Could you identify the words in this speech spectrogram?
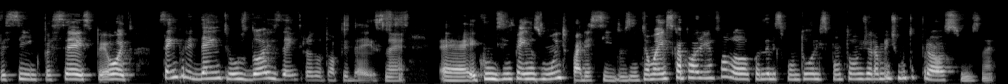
P5, P6, P8, sempre dentro, os dois dentro do top 10, né? É, e com desempenhos muito parecidos. Então é isso que a Paulinha falou, quando eles pontuam, eles pontuam geralmente muito próximos, né?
